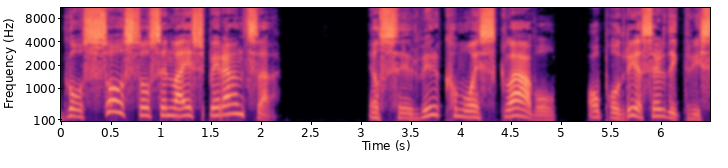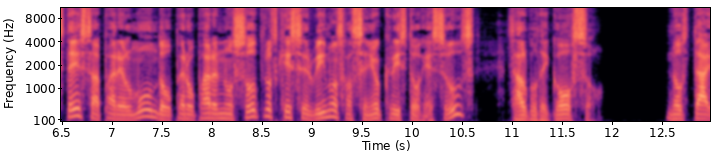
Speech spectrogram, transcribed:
gozosos en la esperanza. El servir como esclavo o podría ser de tristeza para el mundo, pero para nosotros que servimos al Señor Cristo Jesús, es algo de gozo. Nos da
